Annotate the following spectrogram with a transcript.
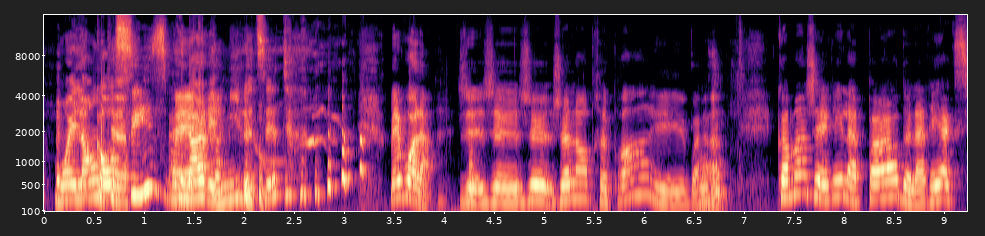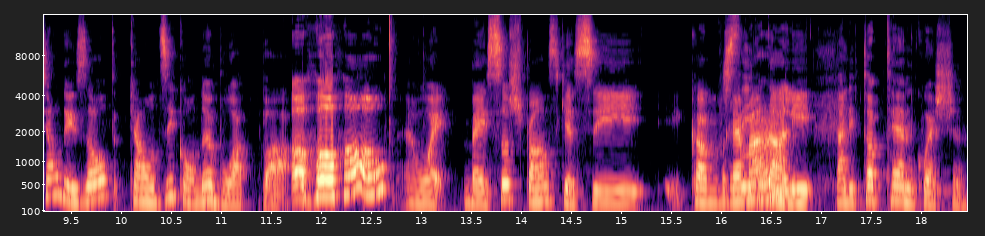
moins longue que concises, mais, une heure et demie le titre. mais voilà, je, je, je, je l'entreprends et voilà. Comment gérer la peur de la réaction des autres quand on dit qu'on ne boit pas? Oh oh oh! Ouais, ben ça, je pense que c'est comme vraiment un- dans les... Dans les top 10 questions.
